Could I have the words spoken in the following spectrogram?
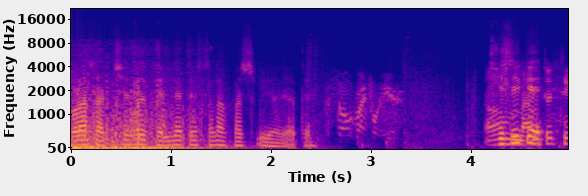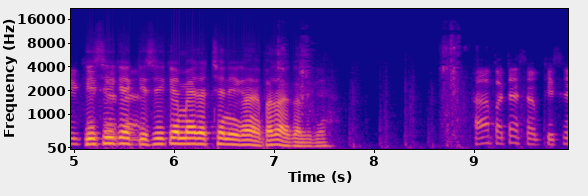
थोड़ा सा अच्छे से खेल लेते साला फ़र्स्ट भी आ जाते और किसी के तो किसी के किसी के मैच अच्छे नहीं गए पता है कल के? हाँ पता है सब किसी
